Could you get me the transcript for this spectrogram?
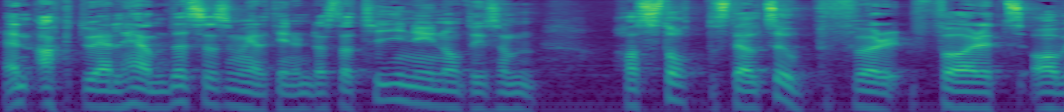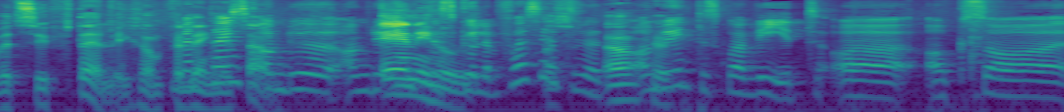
en aktuell händelse som hela tiden, den där statyn är ju någonting som har stått och ställts upp för, för ett, av ett syfte liksom, för Men länge tänk sedan. om du, om du inte skulle... Får jag säga till slut? Om du inte skulle vara vit och, och så,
